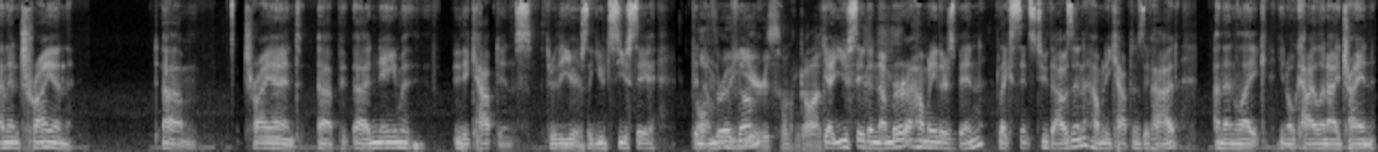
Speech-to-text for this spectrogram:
and then try and, um, try and uh, uh, name the captains through the years. Like you, you say, the All number of them. years. Oh my god. Yeah, you say the number, how many there's been, like since 2000, how many captains they've had, and then like you know, Kyle and I try and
